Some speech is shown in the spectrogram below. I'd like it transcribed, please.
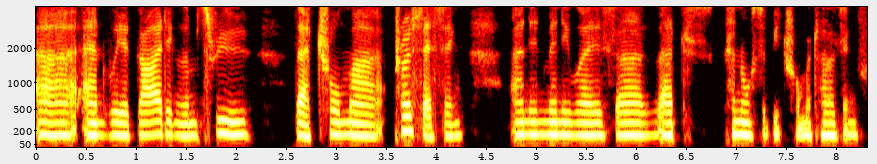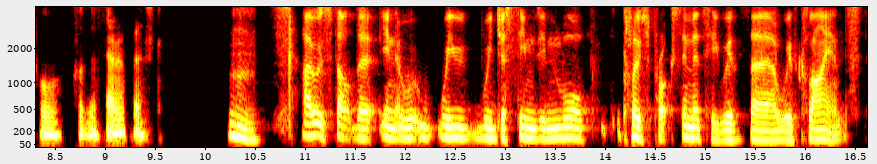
uh, and we're guiding them through that trauma processing. And in many ways, uh, that can also be traumatizing for, for the therapist. Hmm. I always felt that you know we we just seemed in more close proximity with uh, with clients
